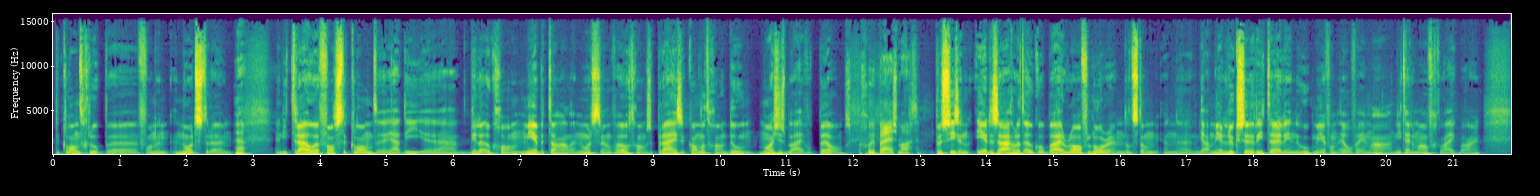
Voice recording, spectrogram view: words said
de klantgroep van een Nordstream. Ja. En die trouwe vaste klanten, ja, die willen ook gewoon meer betalen. Nordstream verhoogt gewoon zijn prijzen, kan dat gewoon doen. Marges blijven op peil. Goede prijsmacht. Precies, en eerder zagen we dat ook al bij Ralph Lauren. Dat is dan een eh, ja, meer luxe retailer in de hoek meer van LVMH. Niet helemaal vergelijkbaar.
